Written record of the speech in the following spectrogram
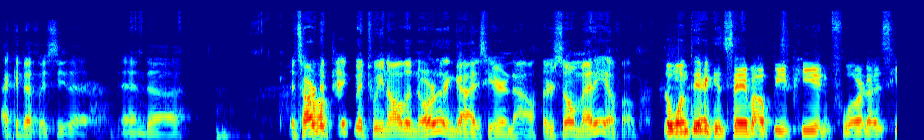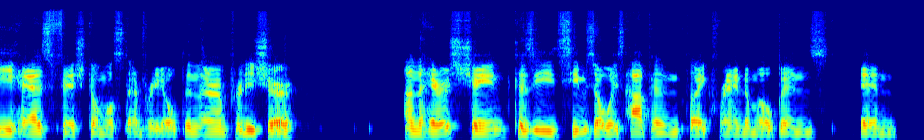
I could definitely see that. And uh, It's hard Well- to pick between all the northern guys here now. There's so many of them. The one thing I could say about BP in Florida is he has fished almost every open there, I'm pretty sure, on the Harris chain, because he seems to always hop in like random opens. And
